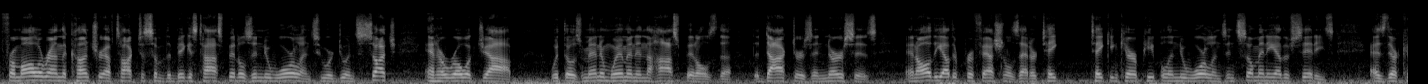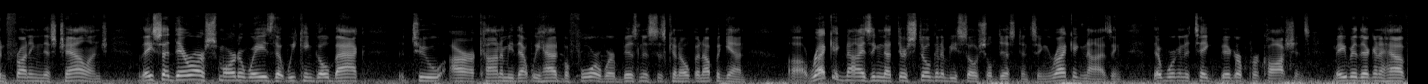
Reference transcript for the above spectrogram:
from all around the country. I've talked to some of the biggest hospitals in New Orleans who are doing such an heroic job with those men and women in the hospitals, the, the doctors and nurses, and all the other professionals that are take, taking care of people in New Orleans and so many other cities as they're confronting this challenge. They said there are smarter ways that we can go back to our economy that we had before where businesses can open up again. Uh, recognizing that there's still going to be social distancing, recognizing that we're going to take bigger precautions. Maybe they're going to have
